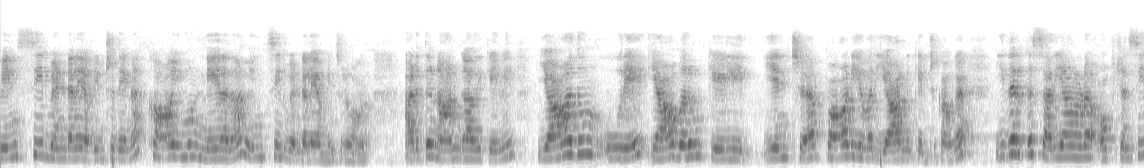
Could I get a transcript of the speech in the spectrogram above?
வெண்சீர் வெண்டலை அப்படின்றது என்ன? காய்முன் நேர தான் வெண்சீர் வெண்டலை அப்படின்னு சொல்லுவாங்க. அடுத்து நான்காவது கேள்வி. யாதும் ஊரே யாவரும் கேளீர் என்ற பாடியவர் யாருன்னு கேட்டிருக்காங்க. இதற்கு சரியான ஆப்ஷன் சி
